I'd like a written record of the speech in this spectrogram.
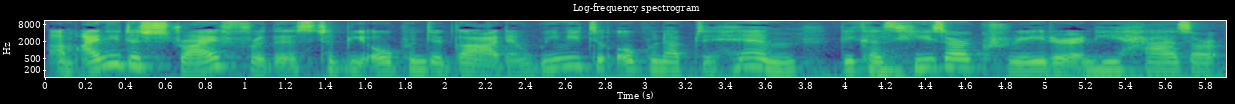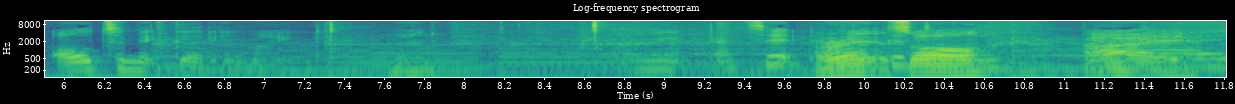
um, I need to strive for this to be open to God, and we need to open up to Him because He's our creator and He has our ultimate good in mind. Amen. All right, that's it. All right, that's all. Bye. Bye.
